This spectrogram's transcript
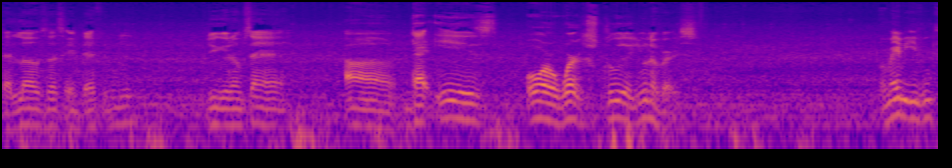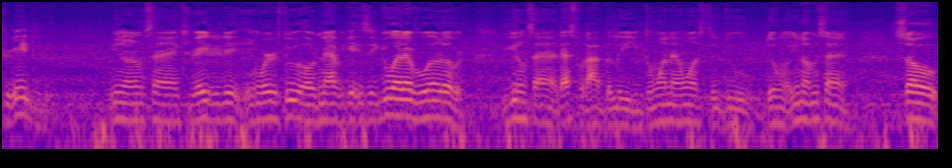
that loves us indefinitely. You get what I'm saying? Uh, that is or works through the universe. Or maybe even created it. You know what I'm saying? Created it and works through or navigates it, whatever, whatever. You get what I'm saying? That's what I believe. The one that wants to do, doing, you know what I'm saying? So,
